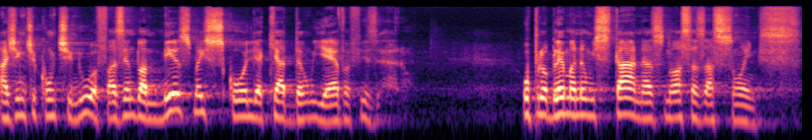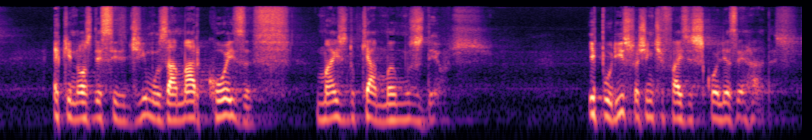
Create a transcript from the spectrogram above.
a gente continua fazendo a mesma escolha que Adão e Eva fizeram. O problema não está nas nossas ações é que nós decidimos amar coisas mais do que amamos Deus. E por isso a gente faz escolhas erradas.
